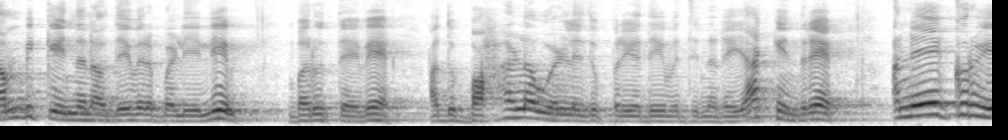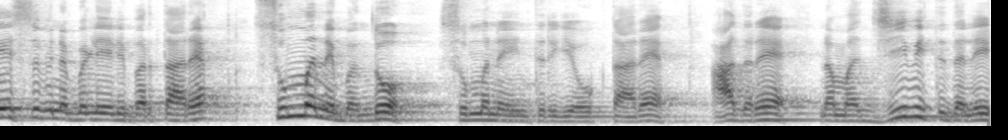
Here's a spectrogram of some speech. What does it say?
ನಂಬಿಕೆಯಿಂದ ನಾವು ದೇವರ ಬಳಿಯಲ್ಲಿ ಬರುತ್ತೇವೆ. ಅದು ಬಹಳ ಒಳ್ಳೆಯದು ಪ್ರಿಯ ದೇವ ಜನರೇ. ಯಾಕೆಂದರೆ ಅನೇಕರು ಯೇಸುವಿನ ಬಳಿಯಲ್ಲಿ ಬರ್ತಾರೆ, ಸುಮ್ಮನೆ ಬಂದು ಸುಮ್ಮನೆ ಹಿಂತಿರುಗಿ ಹೋಗ್ತಾರೆ. ಆದರೆ ನಮ್ಮ ಜೀವಿತದಲ್ಲಿ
